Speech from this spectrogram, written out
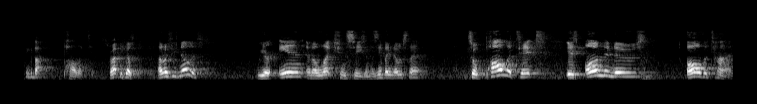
Think about politics, right? Because I don't know if you've noticed, we are in an election season. Has anybody noticed that? So politics is on the news all the time.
